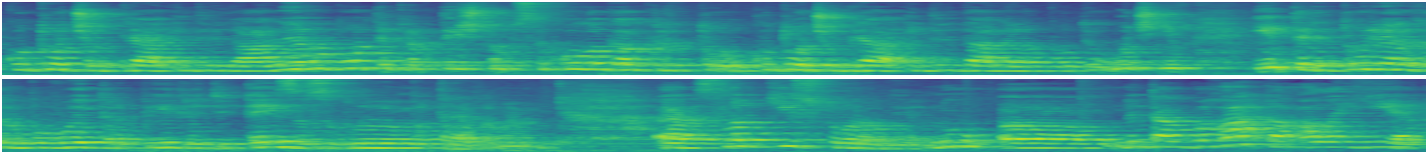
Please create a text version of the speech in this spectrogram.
куточок для індивідуальної роботи практичного психолога, куточок для індивідуальної роботи учнів і територія групової терапії для дітей з особливими потребами. Е, Слабкі сторони. Ну е, не так багато, але є.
